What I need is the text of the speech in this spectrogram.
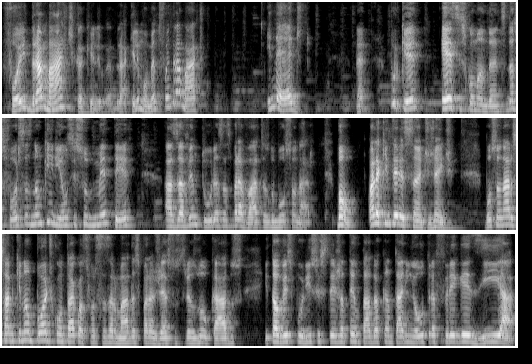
Foi dramática aquele, aquele momento foi dramático, inédito, né? Porque esses comandantes das forças não queriam se submeter às aventuras, às bravatas do Bolsonaro. Bom, olha que interessante, gente. Bolsonaro sabe que não pode contar com as Forças Armadas para gestos translocados e talvez por isso esteja tentado a cantar em outra freguesia.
